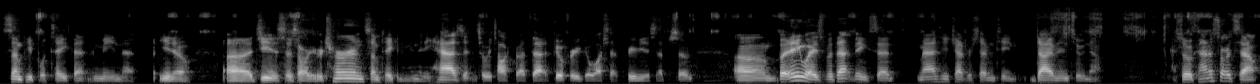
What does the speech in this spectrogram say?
some people take that to mean that, you know, uh, Jesus has already returned. Some take it to mean that he hasn't. And so we talked about that. Feel free to go watch that previous episode. Um, but, anyways, with that being said, Matthew chapter 17, diving into it now. So it kind of starts out.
